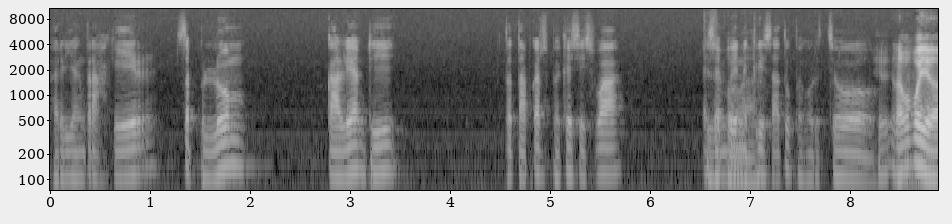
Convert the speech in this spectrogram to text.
hari yang terakhir sebelum kalian ditetapkan sebagai siswa Di SMP sekolah. Negeri 1 Bangurjo. Ya, Ora apa-apa ya?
